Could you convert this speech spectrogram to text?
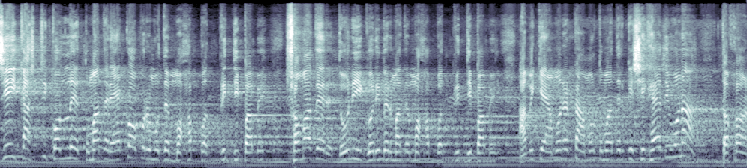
যেই কাজটি করলে তোমাদের একে অপরের মধ্যে মহাব্বত বৃদ্ধি পাবে, সমাজের ধনী গরিবের মধ্যে মহাব্বত বৃদ্ধি পাবে। আমি কি এমন একটা আমল তোমাদেরকে শিখাইয়া দিব না? তখন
